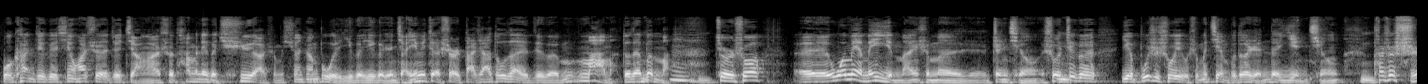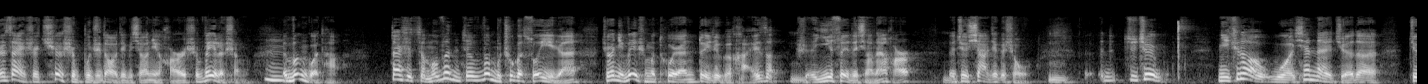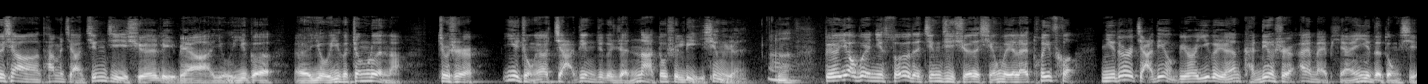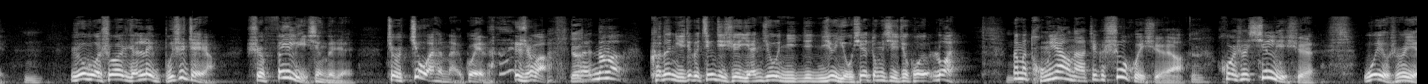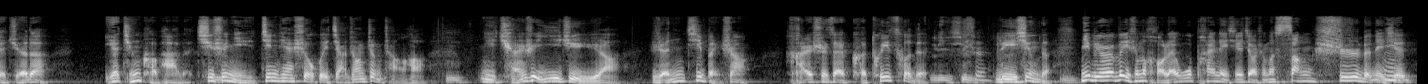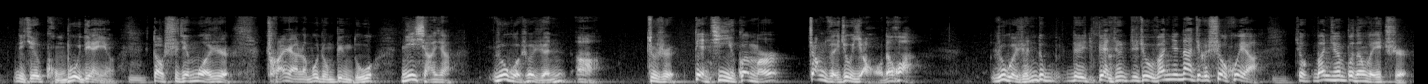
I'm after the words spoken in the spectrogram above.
我看这个新华社就讲啊，说他们那个区啊，什么宣传部的一个一个人讲，因为这事儿大家都在这个骂嘛，都在问嘛，就是说，呃，我们也没隐瞒什么真情，说这个也不是说有什么见不得人的隐情。他说实在是确实不知道这个小女孩是为了什么，问过他，但是怎么问就问不出个所以然，就说你为什么突然对这个孩子是一岁的小男孩就下这个手？嗯，就就你知道，我现在觉得。就像他们讲经济学里边啊，有一个呃有一个争论呢，就是一种要假定这个人呐都是理性人，嗯，比如要不然你所有的经济学的行为来推测，你都是假定，比如说一个人肯定是爱买便宜的东西。嗯，如果说人类不是这样，是非理性的人，就是就爱买贵的，是吧？对呃那么可能你这个经济学研究，你你你就有些东西就会乱。那么同样呢，这个社会学啊，或者说心理学，我有时候也觉得也挺可怕的。其实你今天社会假装正常哈，你全是依据于啊，人基本上还是在可推测的理性是理性的。你比如说，为什么好莱坞拍那些叫什么丧尸的那些、那些恐怖电影，到世界末日传染了某种病毒？你想想，如果说人啊，就是电梯一关门，张嘴就咬的话，如果人都那变成就就完全那这个社会啊，就完全不能维持。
